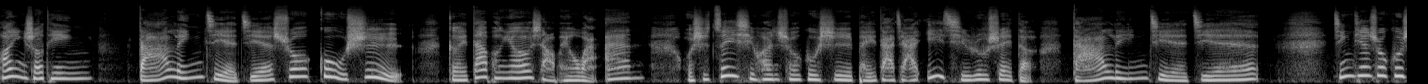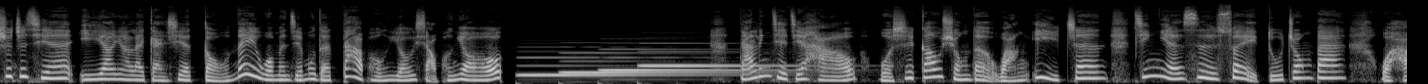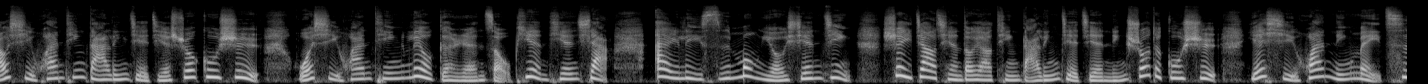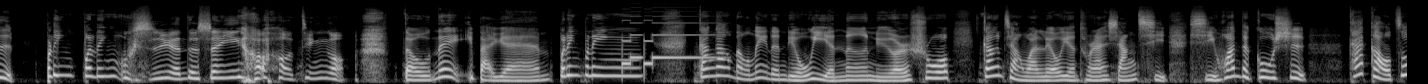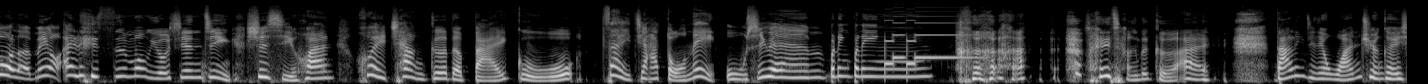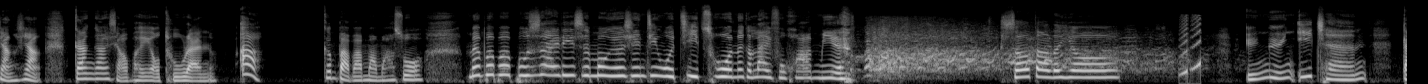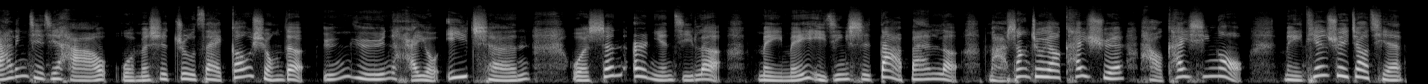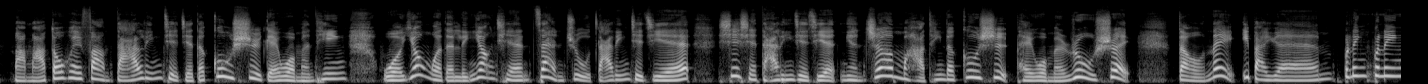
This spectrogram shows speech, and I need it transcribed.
欢迎收听达玲姐姐说故事，各位大朋友、小朋友晚安！我是最喜欢说故事、陪大家一起入睡的达玲姐姐。今天说故事之前，一样要来感谢抖内我们节目的大朋友、小朋友。达伶姐姐好，我是高雄的王艺珍，今年四岁，读中班。我好喜欢听达伶姐姐说故事，我喜欢听《六个人走遍天下》《爱丽丝梦游仙境》，睡觉前都要听达伶姐姐您说的故事，也喜欢您每次。布灵布灵，五十元的声音好好听哦！抖内一百元，布灵布灵。刚刚抖内的留言呢？女儿说，刚讲完留言，突然想起喜欢的故事，她搞错了，没有《爱丽丝梦游仙境》，是喜欢会唱歌的白骨。再加抖内五十元，布灵布灵，非常的可爱。达令姐姐完全可以想象，刚刚小朋友突然。啊！跟爸爸妈妈说，没不不不是《爱丽丝梦游仙境》，我记错那个 life 画面，收到了哟。云云依晨，达琳姐姐好，我们是住在高雄的。云云还有依晨，我升二年级了，美美已经是大班了，马上就要开学，好开心哦！每天睡觉前，妈妈都会放达伶姐姐的故事给我们听，我用我的零用钱赞助达伶姐姐，谢谢达伶姐姐念这么好听的故事陪我们入睡。抖内一百元，布灵布灵，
